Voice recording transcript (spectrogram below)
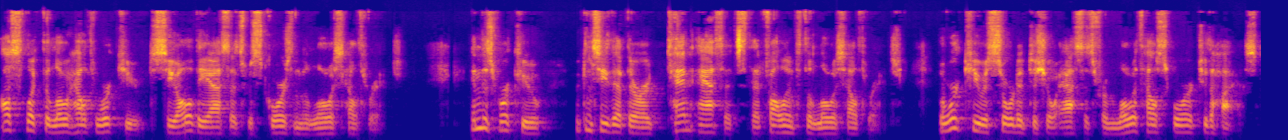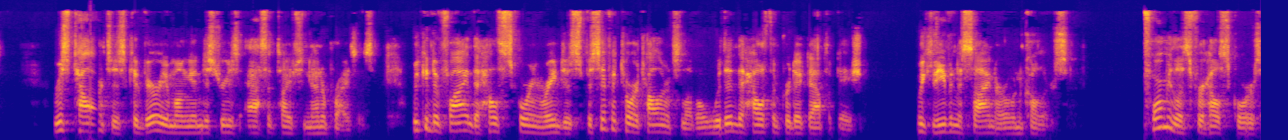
I'll select the low health work queue to see all of the assets with scores in the lowest health range. In this work queue, we can see that there are 10 assets that fall into the lowest health range. The work queue is sorted to show assets from lowest health score to the highest. Risk tolerances can vary among industries, asset types, and enterprises. We can define the health scoring ranges specific to our tolerance level within the health and predict application. We can even assign our own colors. Formulas for health scores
